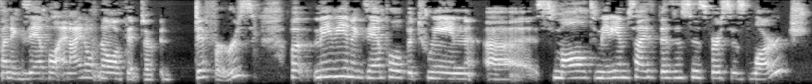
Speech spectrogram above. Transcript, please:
an example, and I don't know if it differs, but maybe an example between uh, small to medium sized businesses versus large?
